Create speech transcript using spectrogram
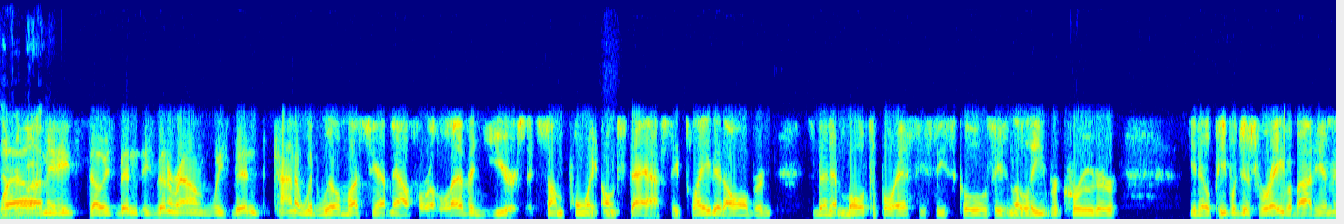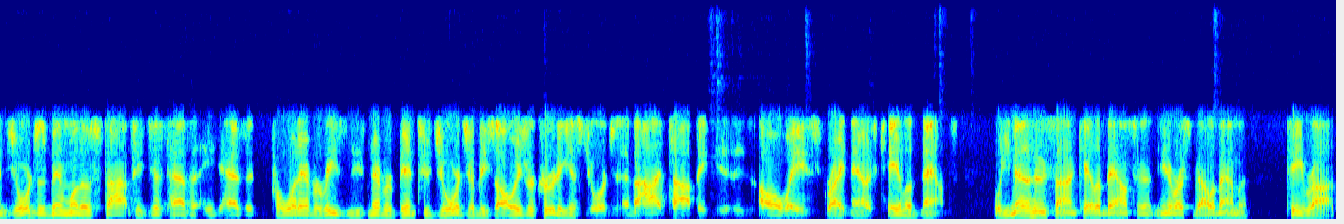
Well, everybody. I mean, he's so he's been he's been around. We've been kind of with Will Muschamp now for 11 years at some point on staffs. He played at Auburn. He's been at multiple SEC schools. He's an elite recruiter. You know, people just rave about him, and Georgia's been one of those stops. He just haven't. He hasn't for whatever reason. He's never been to Georgia, but he's always recruiting against Georgia. And the hot topic is always right now is Caleb Downs. Well, you know who signed Caleb Downs to the University of Alabama? T. Rob.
